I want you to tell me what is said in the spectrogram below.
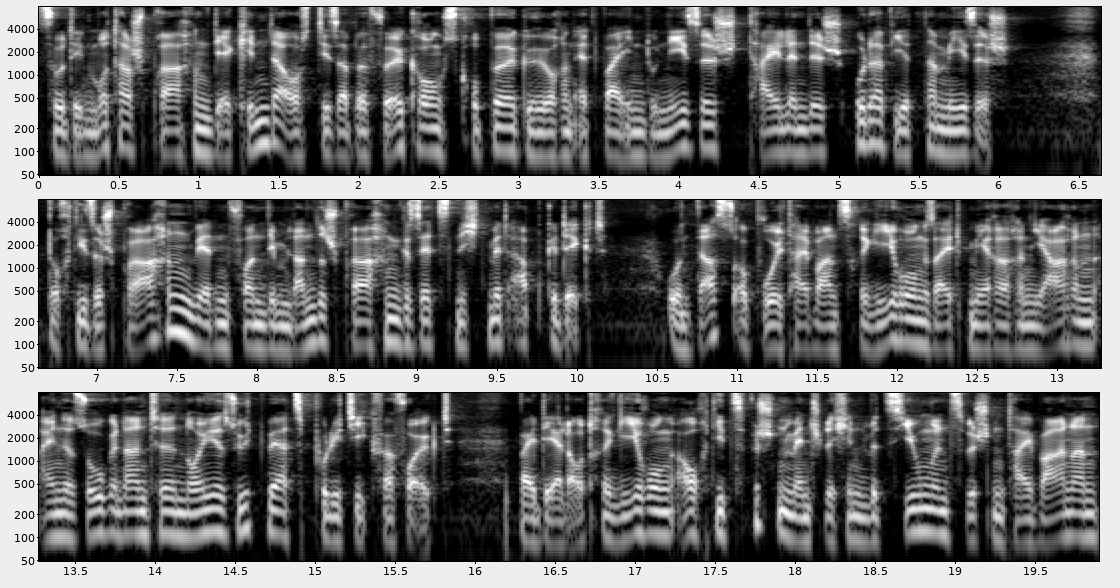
Zu den Muttersprachen der Kinder aus dieser Bevölkerungsgruppe gehören etwa Indonesisch, Thailändisch oder Vietnamesisch. Doch diese Sprachen werden von dem Landessprachengesetz nicht mit abgedeckt. Und das, obwohl Taiwans Regierung seit mehreren Jahren eine sogenannte neue Südwärtspolitik verfolgt, bei der laut Regierung auch die zwischenmenschlichen Beziehungen zwischen Taiwanern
